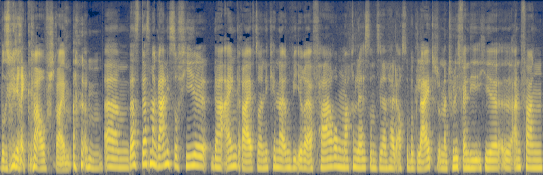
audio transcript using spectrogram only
Muss ich mir direkt mal aufschreiben. ähm, dass, dass man gar nicht so viel da eingreift, sondern die Kinder irgendwie ihre Erfahrungen machen lässt und sie dann halt auch so begleitet. Und natürlich, wenn die hier äh, anfangen,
